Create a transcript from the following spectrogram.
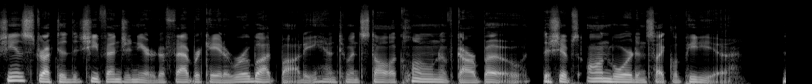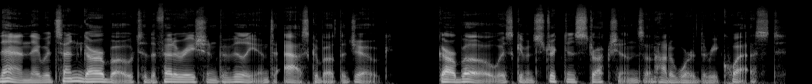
She instructed the chief engineer to fabricate a robot body and to install a clone of Garbo, the ship's onboard encyclopedia. Then they would send Garbo to the Federation pavilion to ask about the joke. Garbo was given strict instructions on how to word the request,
